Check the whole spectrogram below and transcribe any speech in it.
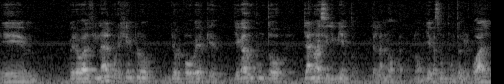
Eh, pero al final, por ejemplo, yo lo puedo ver que llegado a un punto ya no hay seguimiento de la nota, ¿no? Llegas a un punto en el cual,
